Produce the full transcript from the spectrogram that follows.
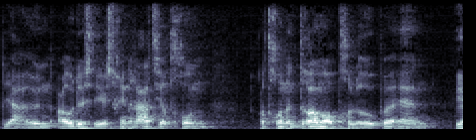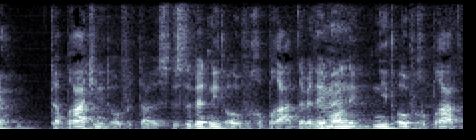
ja, hun ouders, de eerste generatie, had gewoon, had gewoon een trauma opgelopen. En Ja, daar praat je niet over thuis. Dus er werd niet over gepraat. Er werd helemaal niet, niet over gepraat.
